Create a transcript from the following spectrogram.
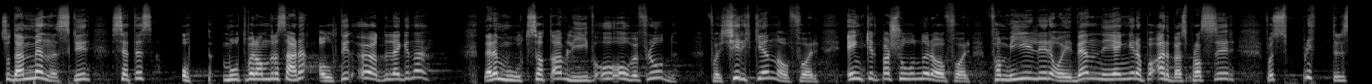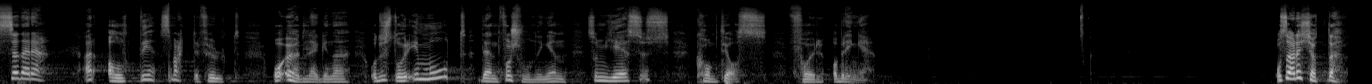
Så der mennesker settes opp mot hverandre, så er det alltid ødeleggende. Det er det motsatte av liv og overflod. For kirken og for enkeltpersoner og for familier og i vennegjenger og på arbeidsplasser. For splittelse, dere, er alltid smertefullt og ødeleggende. Og du står imot den forsoningen som Jesus kom til oss for å bringe. Og så er det kjøttet.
